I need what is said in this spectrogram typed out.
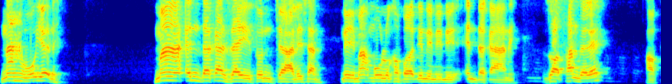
na bố vậy này ma indaka zaitun jalisan ni ma'mulun khabar ini ni ni indaka ni. Giọt phắn về đấy ok.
